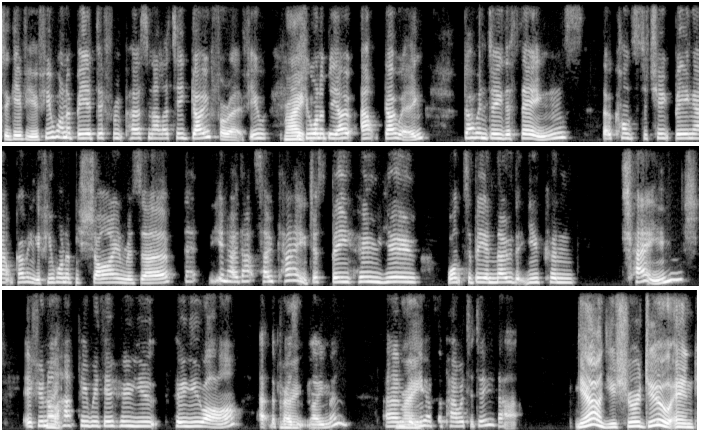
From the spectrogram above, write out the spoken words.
to give you. If you want to be a different personality, go for it. If you Right. if you want to be out, outgoing, go and do the things that constitute being outgoing. If you want to be shy and reserved, that you know that's okay. Just be who you want to be and know that you can change if you're not Right. happy with you, who you who you are at the Right. present moment. Um, But you have the power to do that. Yeah, you sure do. And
